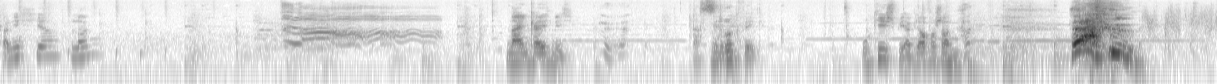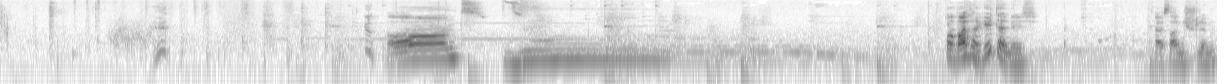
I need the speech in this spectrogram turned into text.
Kann ich hier lang? Nein, kann ich nicht. Das ist ein Rückweg. Okay, Spiel, habe ich auch verstanden. Und... Oh, weiter geht er nicht. Das ist auch nicht schlimm.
